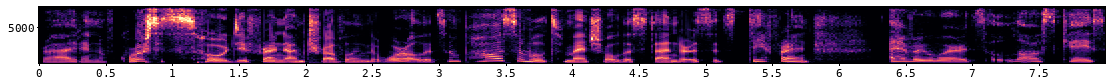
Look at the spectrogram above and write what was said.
right? And of course, it's so different. I'm traveling the world. It's impossible to match all the standards. It's different everywhere. It's a lost case.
